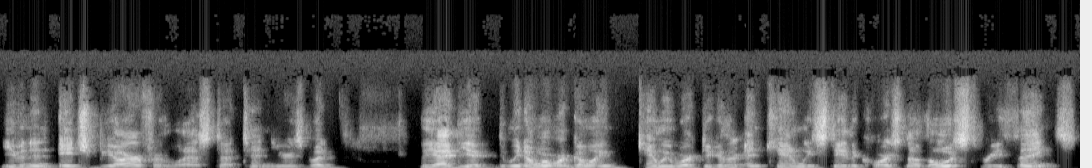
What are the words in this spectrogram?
even in HBR for the last uh, 10 years. But the idea do we know where we're going? Can we work together? And can we stay the course? Now, those three things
